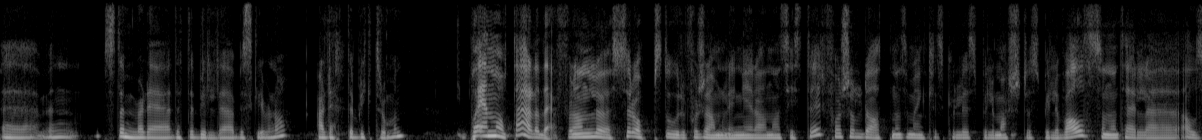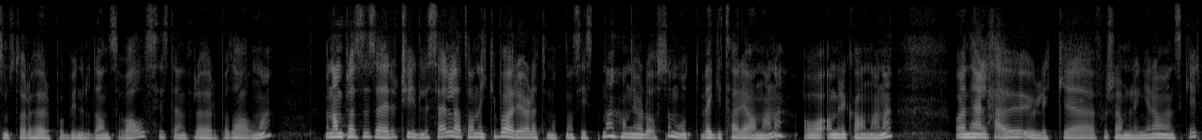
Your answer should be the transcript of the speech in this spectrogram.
Eh, men stemmer det dette bildet jeg beskriver nå? Er dette Blikktrommen? På en måte er det det, for han løser opp store forsamlinger av nazister. For soldatene som egentlig skulle spille marsj til å spille vals, sånn at hele, alle som står og hører på, begynner å danse vals istedenfor å høre på talene. Men han presiserer tydelig selv at han ikke bare gjør dette mot nazistene, han gjør det også mot vegetarianerne og amerikanerne og en hel haug ulike forsamlinger av mennesker.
